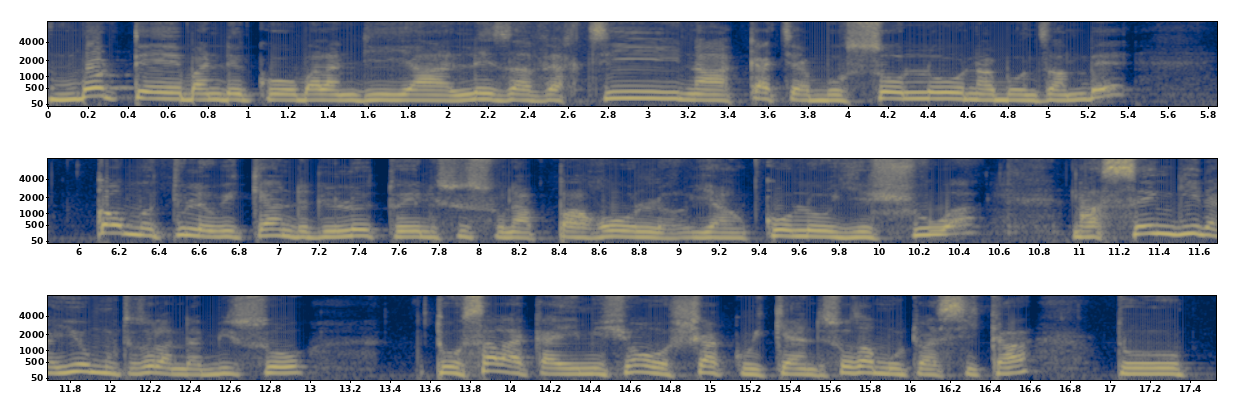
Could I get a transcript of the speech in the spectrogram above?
mbote bandeko balandi ya les avertis na kati ya bosolo na bonzambe. Comme tous les week-ends lelo toye lisusu na parole. Ya nkolo yeshua. Nasengi na yo moto ozolanda biso tosalaka émission oyo chaque week-end. So oza moto ya sika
